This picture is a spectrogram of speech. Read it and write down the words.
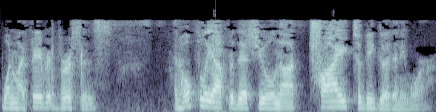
one of my favorite verses, and hopefully after this you will not try to be good anymore.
